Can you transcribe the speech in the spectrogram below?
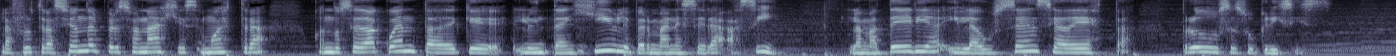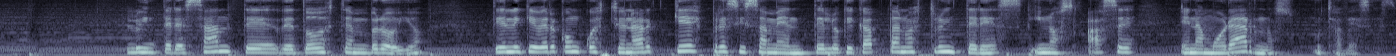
La frustración del personaje se muestra cuando se da cuenta de que lo intangible permanecerá así. La materia y la ausencia de ésta produce su crisis. Lo interesante de todo este embrollo tiene que ver con cuestionar qué es precisamente lo que capta nuestro interés y nos hace enamorarnos muchas veces.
